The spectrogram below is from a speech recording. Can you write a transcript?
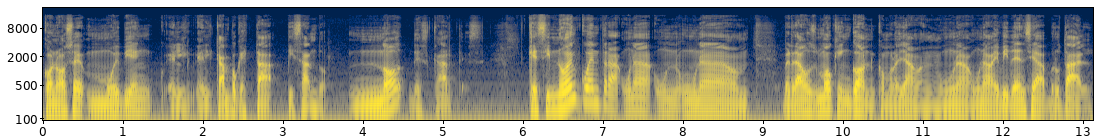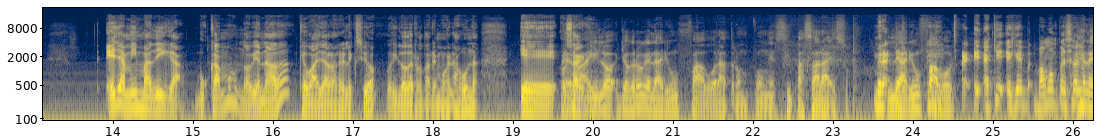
conoce muy bien el, el campo que está pisando. No descartes que si no encuentra una, una ¿verdad? Un smoking gun, como lo llaman, una, una evidencia brutal, ella misma diga, buscamos, no había nada, que vaya a la reelección y lo derrotaremos en la urnas. Eh, o sea, ahí lo, yo creo que le haría un favor a Trump con eso, si pasara eso. le haría un favor. Eh, eh, es que vamos a empezar. Ya le,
